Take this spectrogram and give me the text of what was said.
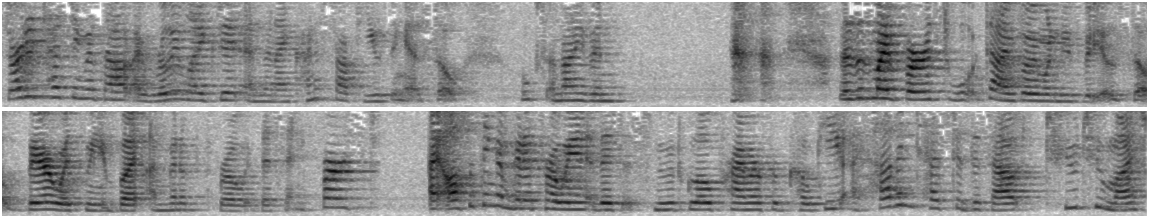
started testing this out, I really liked it, and then I kind of stopped using it. So, oops, I'm not even this is my first time filming one of these videos, so bear with me, but I'm gonna throw this in first. I also think I'm gonna throw in this Smooth Glow Primer from Kokie. I haven't tested this out too, too much.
